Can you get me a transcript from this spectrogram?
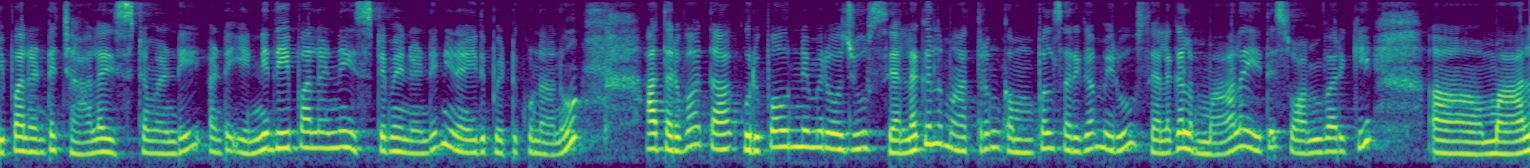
దీపాలంటే చాలా ఇష్టం అండి అంటే ఎన్ని దీపాలన్నీ ఇష్టమేనండి. నేను ఐదు పెట్టుకున్నాను. ఆ తర్వాత కురి పౌర్ణమి రోజు శలగలు మాత్రం కంపల్సరిగా మీరు శలగల మాల అయితే స్వామివారికి మాల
